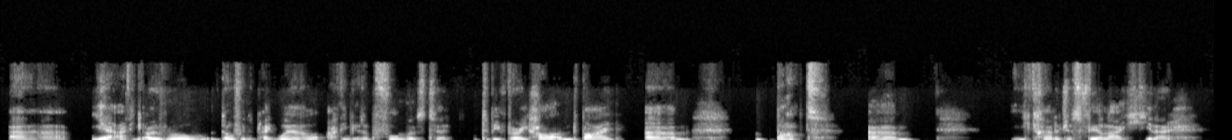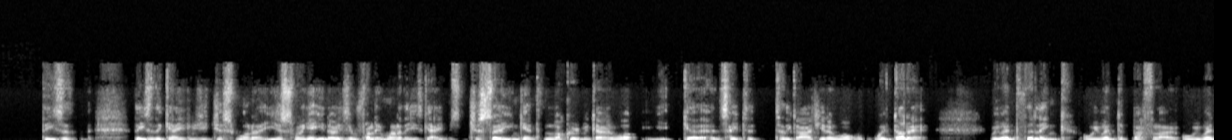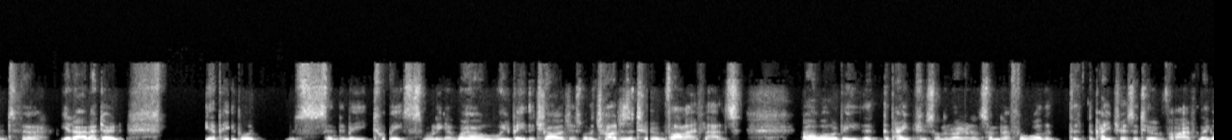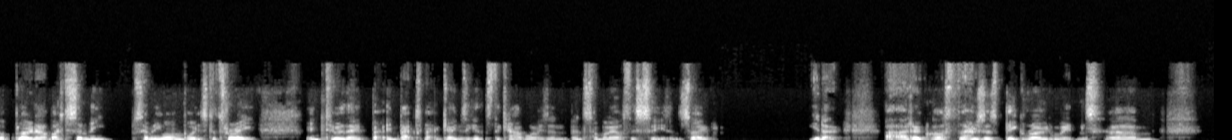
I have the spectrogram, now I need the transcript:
uh, yeah, I think overall Dolphins played well. I think it was a performance to to be very heartened by. Um, but um, you kind of just feel like you know these are these are the games you just want to you just want to get your nose in front in one of these games, just so you can get into the locker room and go what go and say to, to the guys, you know what, we've done it. We went to the link, or we went to Buffalo, or we went to you know, and I don't, yeah, people sending me tweets this morning go, well, we beat the Chargers. Well, the Chargers are two and five, lads. Oh, well, we beat the, the Patriots on the road on Sunday. For well, the, the, the, Patriots are two and five, and they got blown out by 70, 71 points to three in two of their in back to back games against the Cowboys and, and someone else this season. So, you know, I, I don't class those as big road wins. Um,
